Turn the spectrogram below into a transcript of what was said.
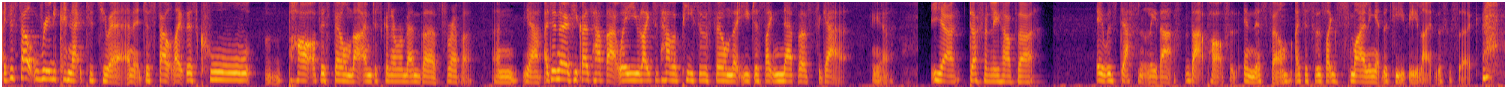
I just felt really connected to it, and it just felt like this cool part of this film that I'm just going to remember forever. And yeah, I don't know if you guys have that where you like just have a piece of a film that you just like never forget. Yeah, yeah, definitely have that. It was definitely that that part for, in this film. I just was like smiling at the TV, like this is sick.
